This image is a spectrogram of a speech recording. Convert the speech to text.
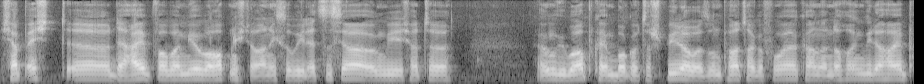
ich habe echt, äh, der Hype war bei mir überhaupt nicht da, nicht so wie letztes Jahr. Irgendwie, ich hatte irgendwie überhaupt keinen Bock auf das Spiel, aber so ein paar Tage vorher kam dann doch irgendwie der Hype.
